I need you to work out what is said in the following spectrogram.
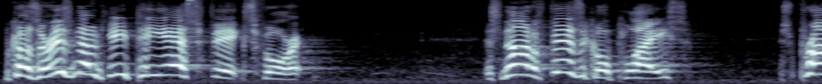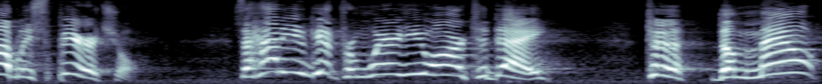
Because there is no GPS fix for it. It's not a physical place, it's probably spiritual. So, how do you get from where you are today to the mount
